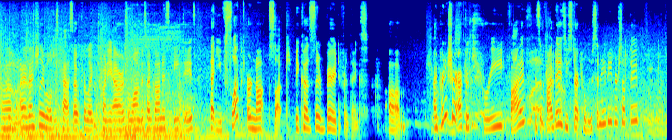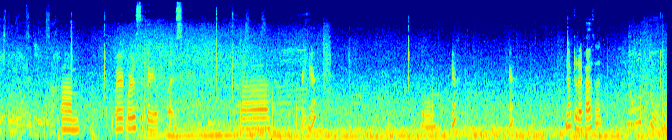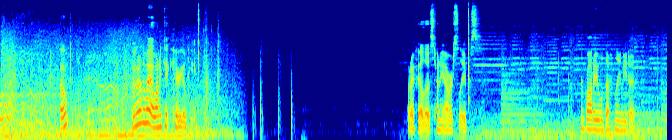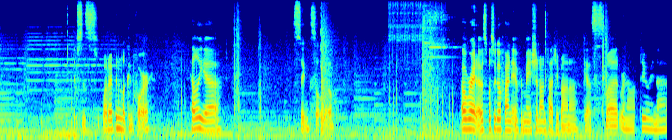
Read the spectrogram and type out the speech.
Um, I eventually will just pass out for like 20 hours. The longest I've gone is 8 days. That you've slept or not slept, because they're very different things. Um, I'm pretty sure after 3, 5, is it 5 days you start hallucinating or something? Um, where, where's the karaoke place? Uh, right here? Oh, here? Here? Nope, did I pass it? Oh. Move out of the way, I want to get karaoke. But I feel those 20 hour sleeps. Your body will definitely need it. This is what I've been looking for. Hell yeah. Sing solo. Oh right, I was supposed to go find information on Tachibana. Guess what? We're not doing that.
